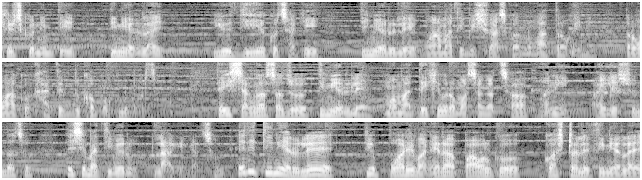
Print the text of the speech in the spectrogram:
ख्रिस्टको निम्ति तिनीहरूलाई यो दिएको छ कि तिमीहरूले उहाँमाथि विश्वास गर्नु मात्र होइन। तर उहाँको खातिर दुःख भोग्नुपर्छ। त्यही सङ्घर्ष जो तिमीहरूले ममा देख्यौ र मसँग छ भनी अहिले सुन्दछौ त्यसैमा तिमीहरू लागेका छौ। यदि तिनीहरूले त्यो पढे भनेर पावलको कष्टले तिनीहरूलाई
